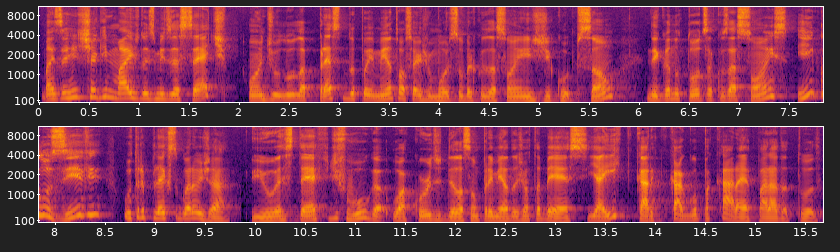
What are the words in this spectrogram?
Mas a gente chega em maio de 2017, onde o Lula presta depoimento ao Sérgio Moro sobre acusações de corrupção, negando todas as acusações, inclusive o triplex do Guarujá. E o STF divulga o acordo de delação premiada da JBS. E aí, cara, cagou pra caralho a parada toda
